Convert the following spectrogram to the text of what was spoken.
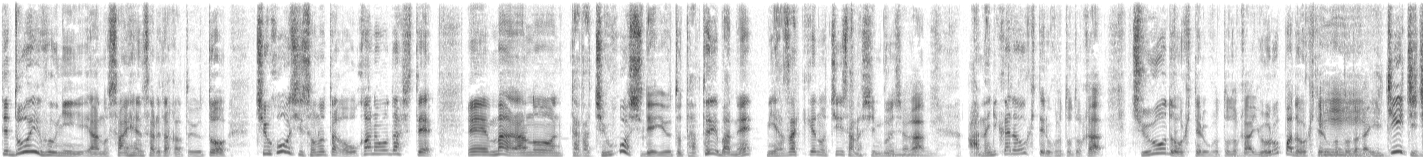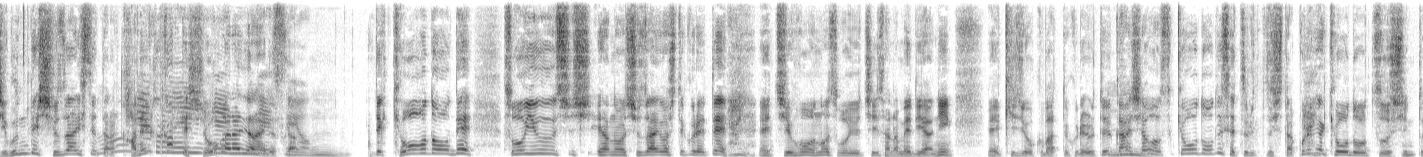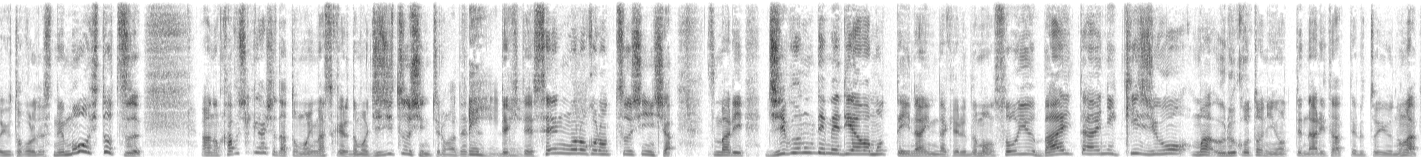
で、どういうふうにあの再編されたかというと、地方紙その他がお金を出して、えー、まあ、あの、ただ地方紙で言うと、例えばね、宮崎県の小さな新聞社が、アメリカで起きてることとか、中央で起きてることとか、ヨーロッパで起きてることとか、いちいち自分で取材してたら金かかってしょうがないじゃないですか。で、共同で、そういうあの取材をしてくれて、え地方のそういう小さなメディアに、え記事を配ってくれるという会社を共同で設立した。これが共同通信というところですね。もう一つ、あの株式会社だと思いますけれども時事通信っていうのが出て、できて戦後のこの通信社つまり自分でメディアは持っていないんだけれどもそういう媒体に記事をまあ売ることによって成り立っているというのが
